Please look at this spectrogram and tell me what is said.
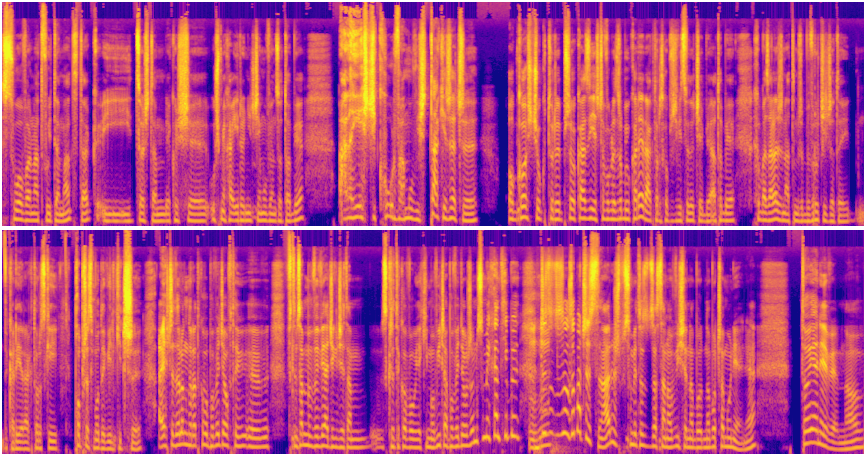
słowa na twój temat, tak? I, I, coś tam jakoś się uśmiecha ironicznie mówiąc o tobie, ale jeśli kurwa mówisz takie rzeczy o gościu, który przy okazji jeszcze w ogóle zrobił karierę aktorską w przeciwieństwie do ciebie, a tobie chyba zależy na tym, żeby wrócić do tej kariery aktorskiej poprzez Młode Wilki 3. A jeszcze DeLong dodatkowo powiedział w, tej, e, w tym samym wywiadzie, gdzie tam skrytykował Jakimowicza, powiedział, że no w sumie chętnie by mhm. zobaczy scenariusz, w sumie to zastanowi się, no bo, no bo czemu nie, nie? To ja nie wiem, no.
